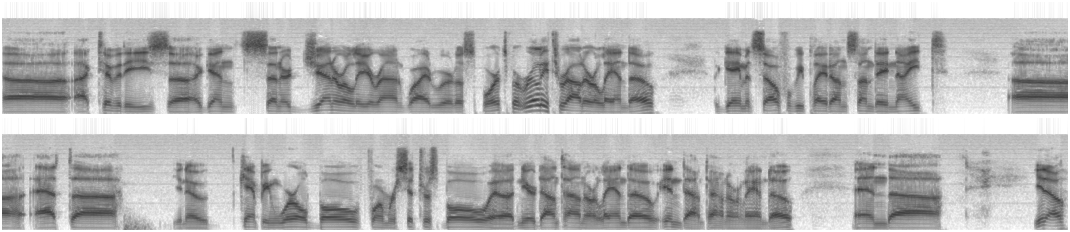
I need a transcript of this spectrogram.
uh, activities. Uh, again, centered generally around Wide World of Sports, but really throughout Orlando. The game itself will be played on Sunday night uh, at uh, you know, Camping World Bowl, former Citrus Bowl uh, near downtown Orlando, in downtown Orlando, and uh, you know,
